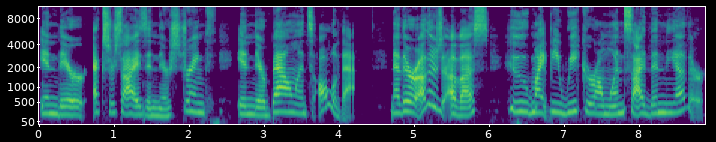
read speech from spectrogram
in their exercise, in their strength, in their balance, all of that. Now, there are others of us who might be weaker on one side than the other.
